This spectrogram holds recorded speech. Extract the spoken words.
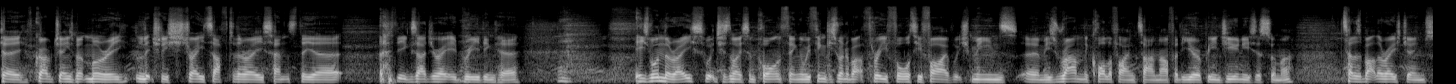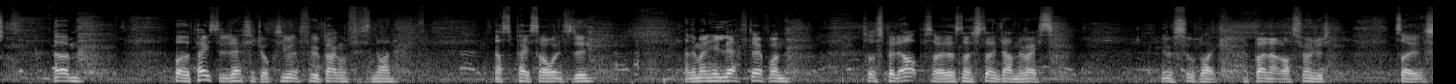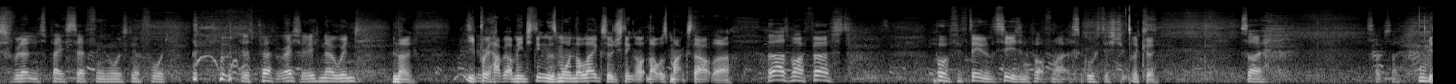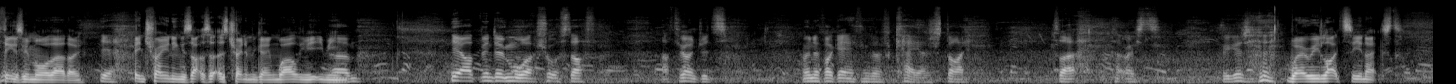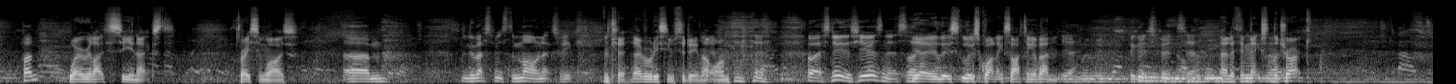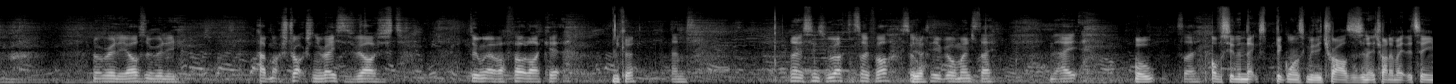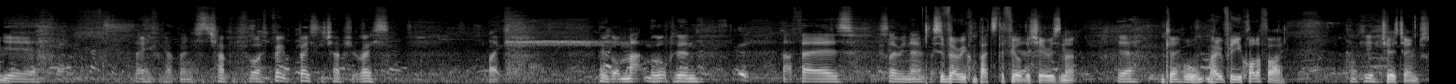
Okay, I've grabbed James McMurray literally straight after the race, hence the uh, the exaggerated breathing here. He's won the race, which is the most important thing, and we think he's run about 3:45, which means um, he's ran the qualifying time now for the European Juniors this summer. Tell us about the race, James. Um, well, the pace did an excellent job because he went through bang on 59. That's the pace I wanted to do. And then when he left, everyone sort of sped it up, so there's no slowing down the race. It was sort of like a burnout last 300. So it's relentless pace, everything always going forward. it's a perfect race, really. No wind. No, you're pretty happy. I mean, do you think there's more in the legs, or do you think that was maxed out there? That was my first probably 15 of the season, apart from like schools district. Okay. So, let's hope so. you think there's gonna be more there though? Yeah. In training, is that has training been going well? You, you mean? Um, yeah, I've been doing more short stuff, like 300s. And if I get anything over K, I just die. So that, that race is pretty good. Where would you like to see you next? Where would you like to see you next, racing wise? Um, in the Westminster Mile next week. Okay, everybody seems to be doing that Yeah. one. Well, it's new this year, isn't it? So, Yeah, it looks, looks quite an exciting event. Yeah, big experience, yeah. Anything next on the track? Not really, I wasn't really, had much structure in the races, really. I was just doing whatever I felt like it. Okay. And no, it seems to be working so far. So Yeah. PB on Wednesday in the 8. Well, So, obviously the next big one's gonna be the trials, isn't it? Trying to make the team. yeah, yeah. Anything happen. It's a championship. Well, it's basically a championship race. Like, we've got Matt McLaughlin, Matt Fairs, so many names. It's a very competitive field this year, isn't it? Yeah, Okay. Well, hopefully you qualify. thank you. Cheers, James.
